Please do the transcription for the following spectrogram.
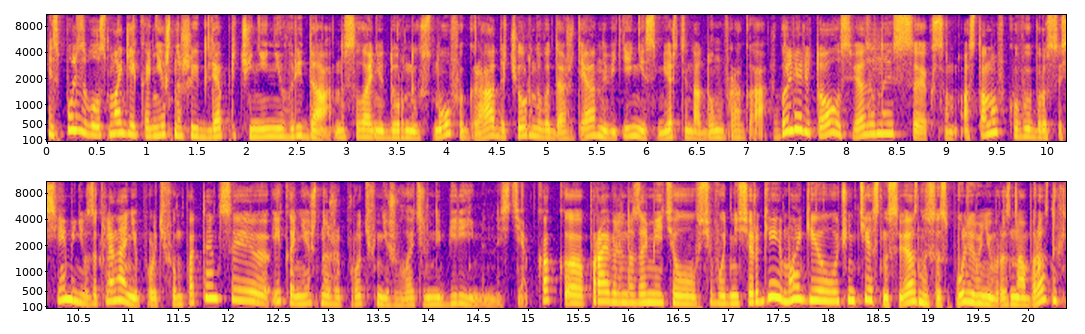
Использовалась магия, конечно же, и для причинения вреда, насылания дурных снов и града, черного дождя, наведения смерти на дом врага. Были ритуалы, связанные с сексом, остановка выброса семени, заклинание против импотенции и, конечно же, против нежелательной беременности. Как э, правильно заметил сегодня Сергей, магия очень тесно связана с использованием разнообразных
